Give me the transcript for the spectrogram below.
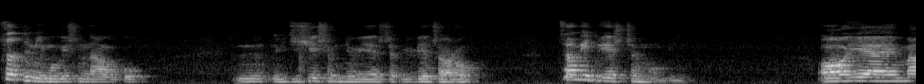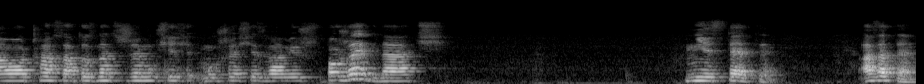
Co ty mi mówisz na nauku? W dzisiejszym dniu jeszcze, wieczoru? Co mi tu jeszcze mówi? Ojej, mało czasu, a to znaczy, że muszę, muszę się z wami już pożegnać. Niestety. A zatem,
